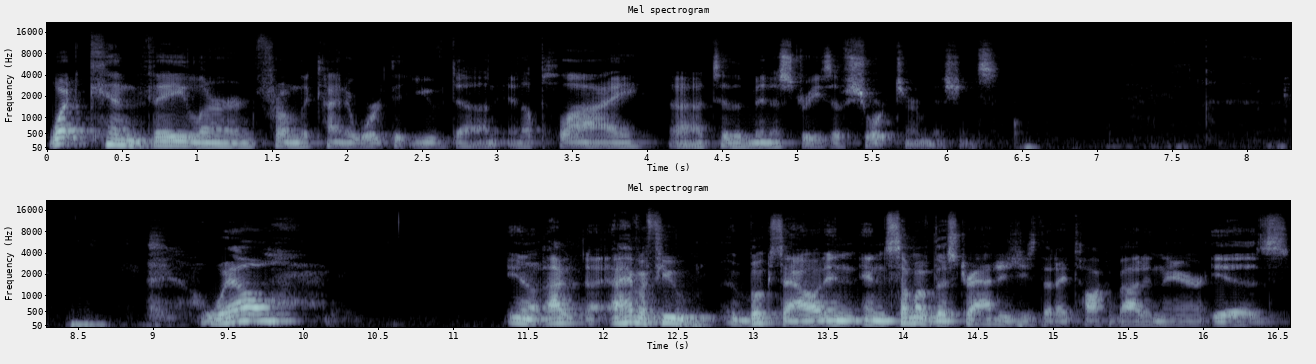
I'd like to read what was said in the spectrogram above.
What can they learn from the kind of work that you've done and apply uh, to the ministries of short term missions? Well, you know, I, I, have a few books out, and, and some of the strategies that I talk about in there is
